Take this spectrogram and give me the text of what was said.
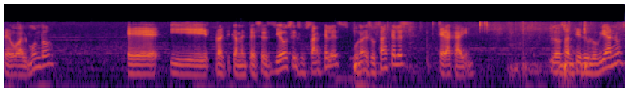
al mundo eh, y prácticamente ese es Dios y sus ángeles. Uno de sus ángeles era Caín. Los antidiluvianos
